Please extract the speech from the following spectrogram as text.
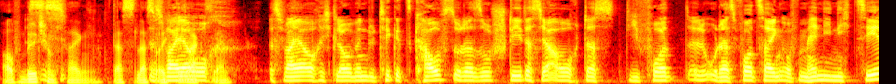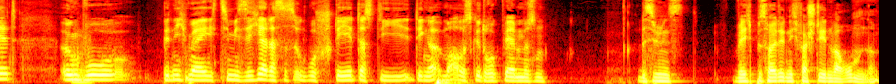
auf dem Bildschirm ist- zeigen. Das lasst das euch war ja gesagt auch, sein. es war ja auch, ich glaube, wenn du Tickets kaufst oder so, steht das ja auch, dass die Vor äh, oder das Vorzeigen auf dem Handy nicht zählt. Irgendwo bin ich mir eigentlich ziemlich sicher, dass das irgendwo steht, dass die Dinger immer ausgedruckt werden müssen. Deswegen will ich bis heute nicht verstehen, warum, ne?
